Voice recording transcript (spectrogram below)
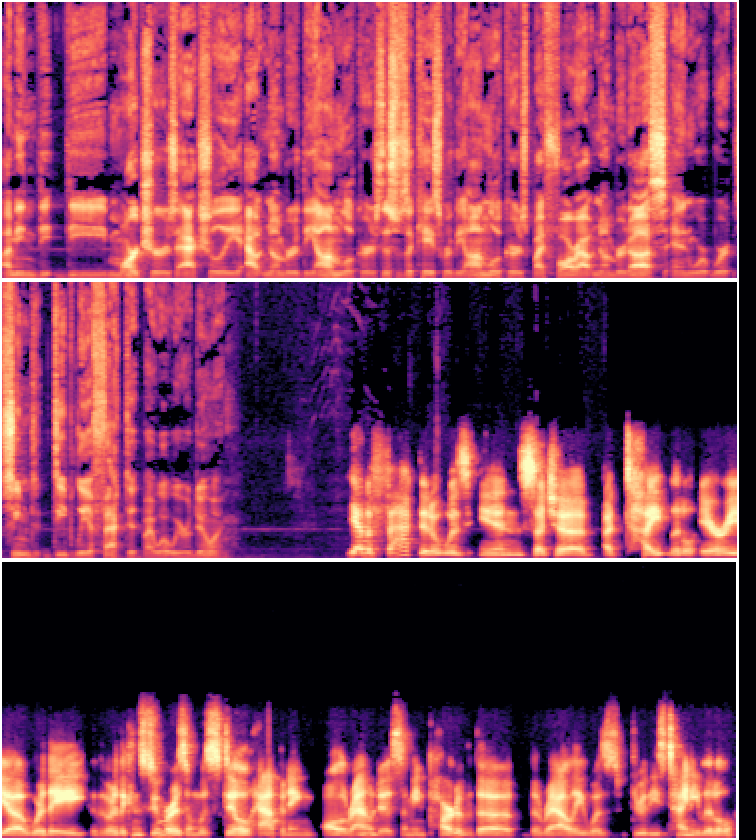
I mean, the the marchers actually outnumbered the onlookers. This was a case where the onlookers by far outnumbered us, and were, were seemed deeply affected by what we were doing yeah, the fact that it was in such a, a tight little area where they where the consumerism was still happening all around us. I mean, part of the the rally was through these tiny little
